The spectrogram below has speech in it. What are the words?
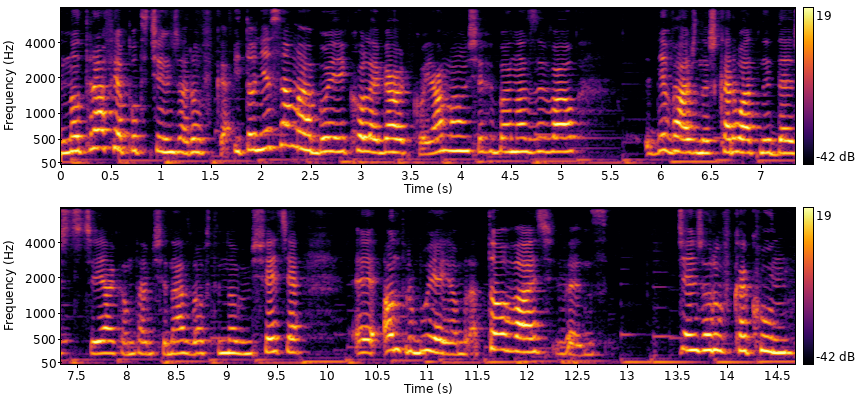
no trafia pod ciężarówkę. I to nie sama, bo jej kolega Koyama, on się chyba nazywał, nieważne, szkarłatny deszcz, czy jak on tam się nazwał w tym nowym świecie, yy, on próbuje ją ratować, więc ciężarówka Kun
